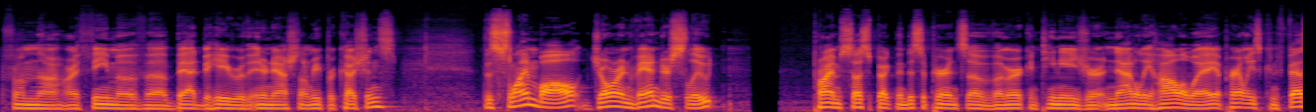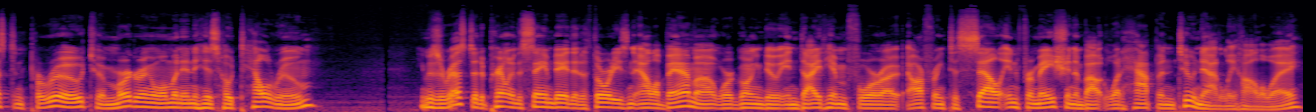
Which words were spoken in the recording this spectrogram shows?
from the, our theme of uh, bad behavior with international repercussions. The slime ball, Joran van der Sloot, prime suspect in the disappearance of American teenager Natalee Holloway, apparently has confessed in Peru to murdering a woman in his hotel room. He was arrested apparently the same day that authorities in Alabama were going to indict him for uh, offering to sell information about what happened to Natalee Holloway.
